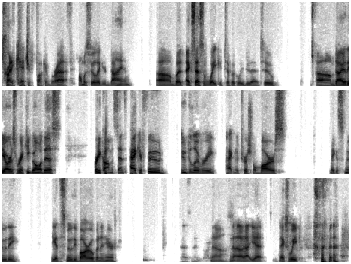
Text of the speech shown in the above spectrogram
try to catch your fucking breath. Almost feels like you're dying. Um, but excessive weight could typically do that too. Um, diet of the artist. We're gonna keep going with this. Pretty common sense. Pack your food. Do delivery. Pack nutritional bars. Make a smoothie. You got the smoothie bar open in here? No, no, not yet. Next week.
